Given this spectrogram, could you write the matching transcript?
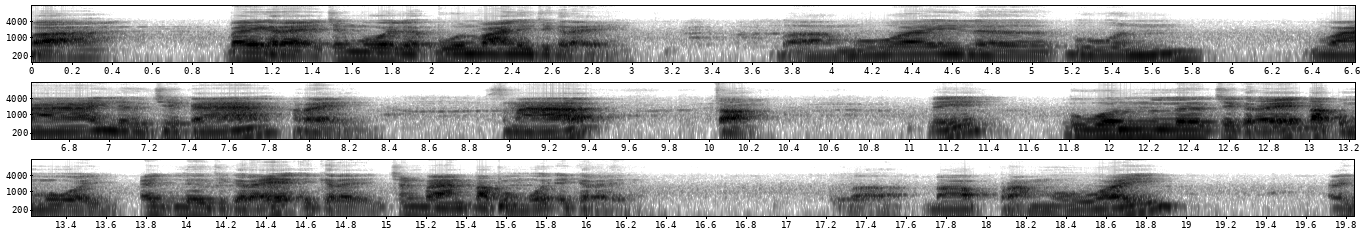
បាទ b ការ៉េអញ្ចឹង1លើ 4y លើជាការ៉េបាទ1លើ 4y លើជាការ៉េស្មើតោះនេះ 4លើជាការ៉េ16 x លើជាការ៉េ x ការ៉េអញ្ចឹងបាន 16x ការ៉េបាទ16 x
